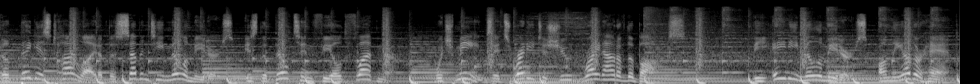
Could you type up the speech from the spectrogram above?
The biggest highlight of the 70mm is the built-in field flattener, which means it's ready to shoot right out of the box. The 80mm, on the other hand,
